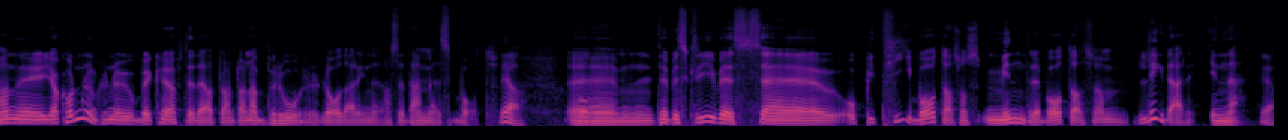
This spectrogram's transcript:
han, eh, Jack Holmlund kunne jo bekrefte det at bl.a. Bror lå der inne, altså deres båt. Ja. Eh, det beskrives eh, oppi ti båter, sånn mindre båter, som ligger der inne. ja.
